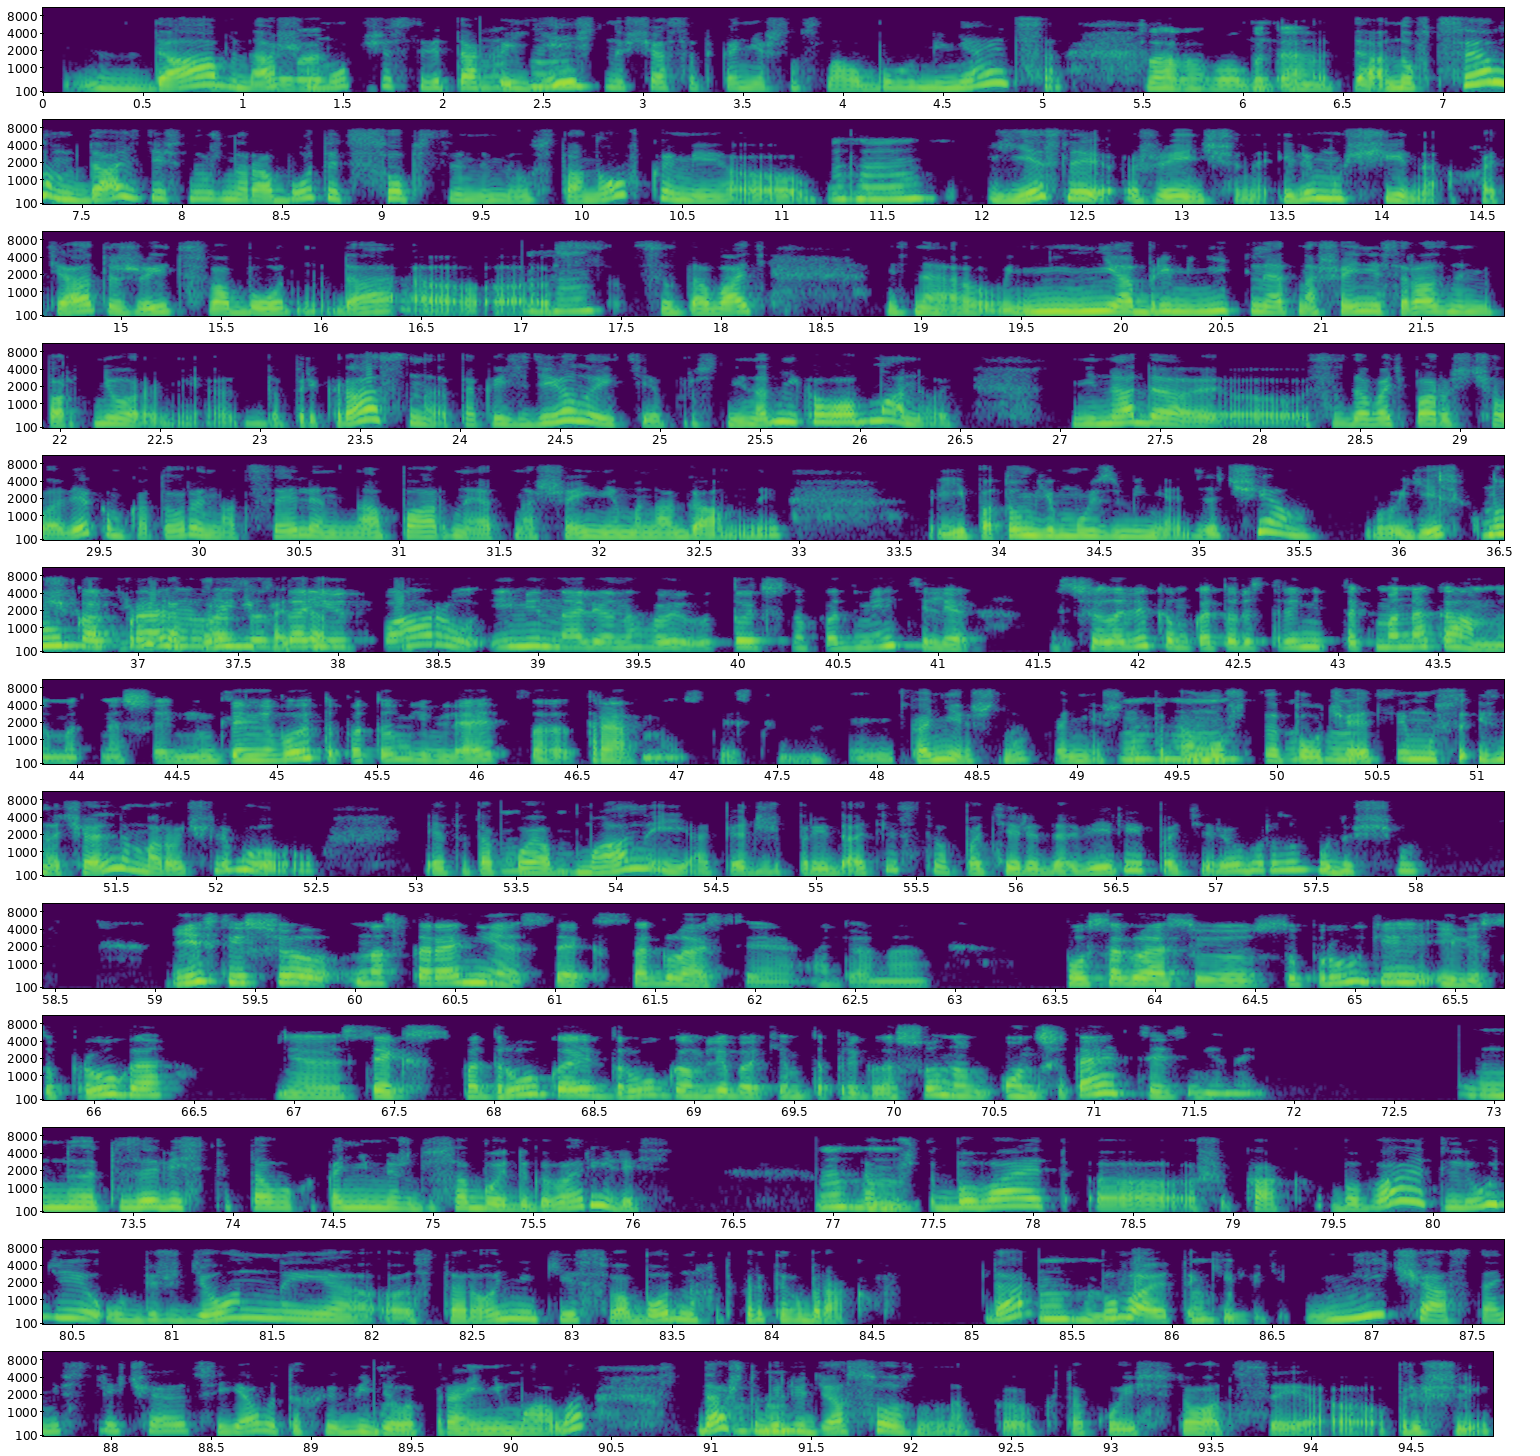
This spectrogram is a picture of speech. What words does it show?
Да, в нашем вот. обществе так и есть, но сейчас это, конечно, слава богу, меняется. Слава богу, да. Да, но в целом, да, здесь нужно работать с собственными установками. Угу. Если женщина или мужчина хотят жить свободно, да, угу. создавать не знаю, необременительные отношения с разными партнерами. Да прекрасно, так и сделайте, просто не надо никого обманывать. Не надо э, создавать пару с человеком, который нацелен на парные отношения моногамные, и потом ему изменять. Зачем? Есть куча ну, как людей, правило, создают хотят... пару, именно, Алена, вы точно подметили, с человеком, который стремится к моногамным отношениям. Для него это потом является травмой, естественно. Конечно, конечно, угу, потому что, угу. получается, ему изначально морочили голову. Это такой mm-hmm. обман и, опять же, предательство, потеря доверия и потеря образа будущего. Есть еще на стороне секс, согласие, Алена. По согласию супруги или супруга, э, секс с подругой, другом, либо кем-то приглашенным, он считается изменой? Ну, это зависит от того, как они между собой договорились. Угу. Потому что бывает, э, как? Бывают люди, убежденные э, сторонники свободных открытых браков. Да, угу. бывают такие угу. люди. Не часто они встречаются, я вот их видела крайне мало, да, чтобы угу. люди осознанно к, к такой ситуации э, пришли,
